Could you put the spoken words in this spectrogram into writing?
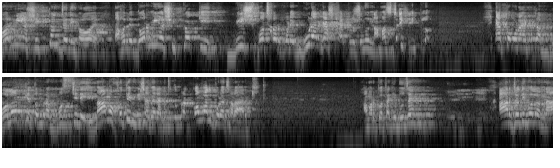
ধর্মীয় শিক্ষক যদি হয়, তাহলে ধর্মীয় শিক্ষক কি ২০ বছর পরে গুড়ার গাছ কাটলো শুধু নামাজটাই শিখলো? এত বড় একটা বলদকে তোমরা মসজিদে ইমাম ও খতিব হিসাবে রাখেছো, তোমরা কমল পুরা ছাড়া আর কি? আমার কথা কি বুঝেন? আর যদি বলো না,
